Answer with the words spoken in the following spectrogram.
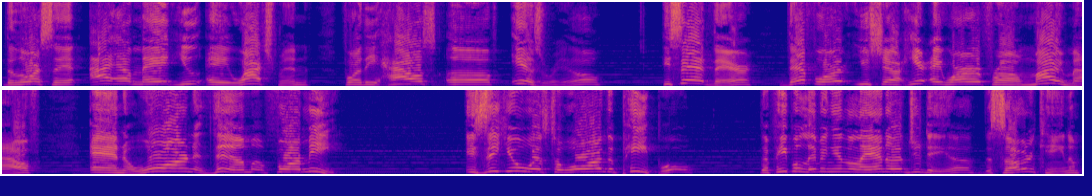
The Lord said, I have made you a watchman for the house of Israel. He said there, therefore you shall hear a word from my mouth and warn them for me. Ezekiel was to warn the people, the people living in the land of Judea, the southern kingdom.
